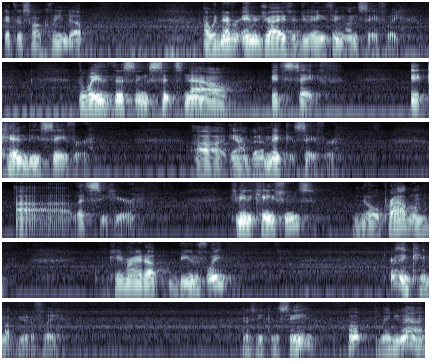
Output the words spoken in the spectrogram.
get this all cleaned up. I would never energize or do anything unsafely. The way that this thing sits now, it's safe. It can be safer. Uh, and I'm going to make it safer. Uh, let's see here. Communications, no problem. Came right up beautifully. Everything came up beautifully as you can see. Oh, maybe not.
